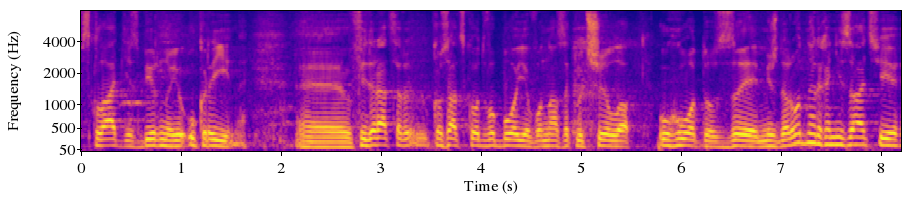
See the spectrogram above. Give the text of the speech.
в складі збірної України. Е, Федерація козацького двобою вона заключила угоду з міжнародною організацією,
